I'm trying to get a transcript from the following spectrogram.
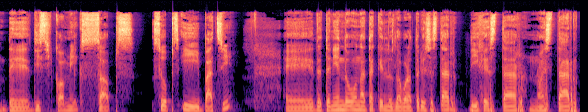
de DC Comics, Subs, Subs y Batsy, eh, deteniendo un ataque en los laboratorios Stark. Dije Stark, no Stark.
